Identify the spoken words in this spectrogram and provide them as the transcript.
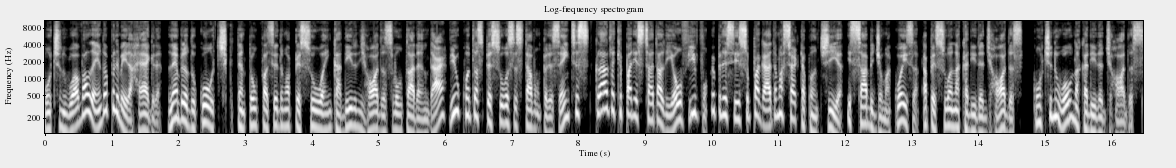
Continua valendo a primeira regra. Lembra do coach que tentou fazer uma pessoa em cadeira de rodas voltar a andar? Viu quantas pessoas estavam presentes? Claro que para estar ali ao vivo, foi preciso pagar uma certa quantia. E sabe de uma coisa? A pessoa na cadeira de rodas continuou na cadeira de rodas.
